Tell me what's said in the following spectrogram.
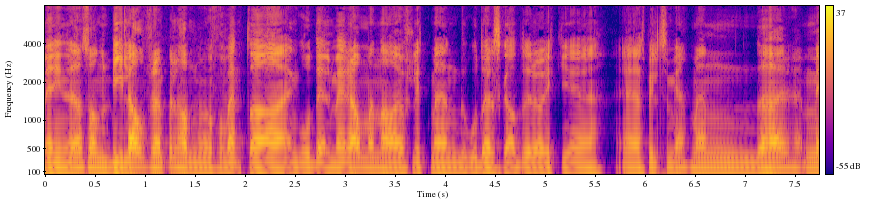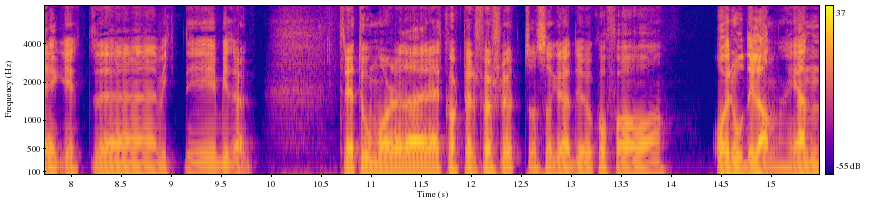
mer inn i det. Sånn Bilal for eksempel, hadde vi jo forventa en god del mer av, men har jo slitt med en god del skader og ikke eh, spilt så mye. Men det her er meget eh, viktig bidrag. 3-2-målet der et kvarter før slutt, og så greide jo Koffa å og rodd i land i en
